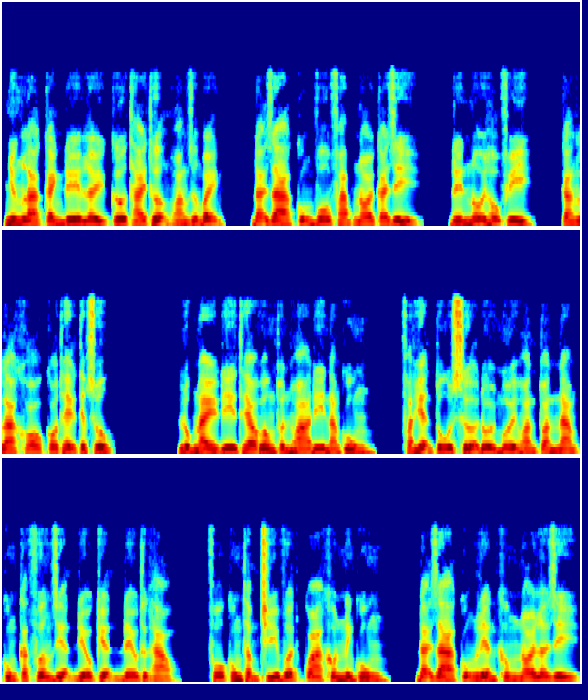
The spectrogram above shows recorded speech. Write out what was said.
nhưng là cảnh đế lấy cớ thái thượng hoàng dưỡng bệnh, đại gia cũng vô pháp nói cái gì, đến nội hậu phi, càng là khó có thể tiếp xúc. Lúc này đi theo ông Thuấn Hoa đi Nam Cung, phát hiện tu sửa đổi mới hoàn toàn Nam Cung các phương diện điều kiện đều thực hảo, phô cung thậm chí vượt qua khôn ninh cung, đại gia cũng liền không nói lời gì.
